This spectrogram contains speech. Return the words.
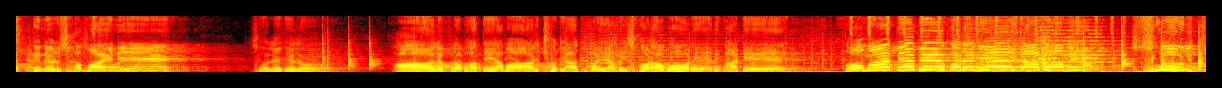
একদিনের সময় নিয়ে চলে গেল। কাল প্রভাতে আবার ছুটে আসব আমি সরোবরের ঘাটে। তোমাকে বিয়ে করে নিয়ে যাব আমি সূর্য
